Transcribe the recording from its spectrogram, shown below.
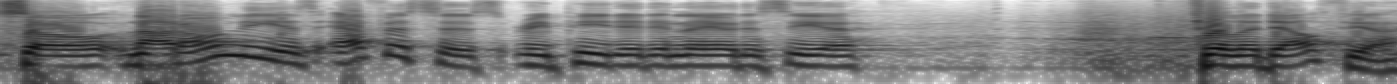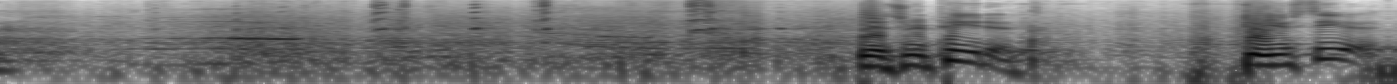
So not only is Ephesus repeated in Laodicea, Philadelphia is repeated. Do you see it?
